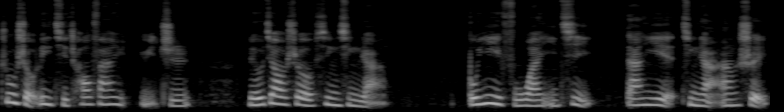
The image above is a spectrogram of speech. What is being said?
助手立即抄方与之。刘教授悻悻然，不意服完一剂，当夜竟然安睡。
